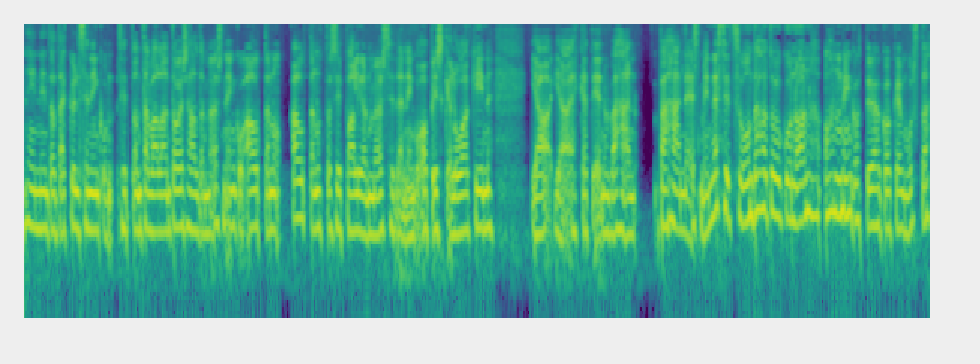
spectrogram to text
niin, niin tota, kyllä se niinku, sit on tavallaan toisaalta myös niinku auttanut, auttanut tosi paljon myös sitä niinku opiskeluakin ja, ja ehkä tiennyt vähän, vähän edes minne sit suuntautuu, kun on, on niinku työkokemusta.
